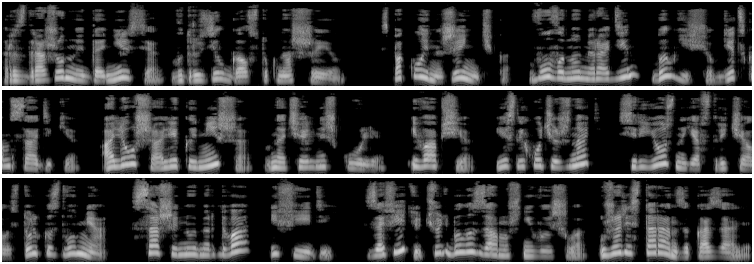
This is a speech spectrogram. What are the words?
Раздраженный до нельзя выдрузил галстук на шею. Спокойно, Женечка. Вова номер один был еще в детском садике. Алеша, Олег и Миша в начальной школе. И вообще, если хочешь знать, серьезно я встречалась только с двумя. С Сашей номер два и Федей. За Федю чуть было замуж не вышла. Уже ресторан заказали.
